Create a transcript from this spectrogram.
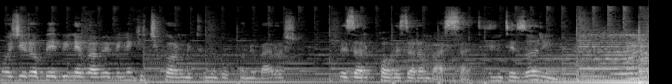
ماجرا ببینه و ببینه که چیکار می‌تونه بکنه براش. بذار پا بذارم وسط انتظار اینه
